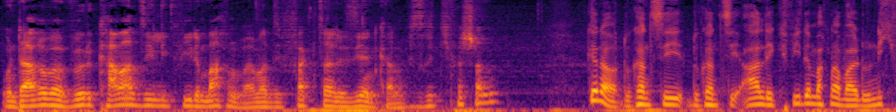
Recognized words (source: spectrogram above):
und darüber würde, kann man sie liquide machen, weil man sie faktionalisieren kann. Habe ich das richtig verstanden? Genau, du kannst sie, du kannst sie A liquide machen, weil du nicht,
